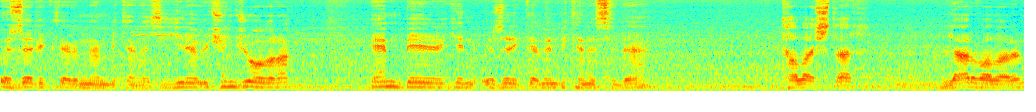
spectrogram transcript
özelliklerinden bir tanesi. Yine üçüncü olarak en belirgin özelliklerinden bir tanesi de talaşlar. Larvaların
